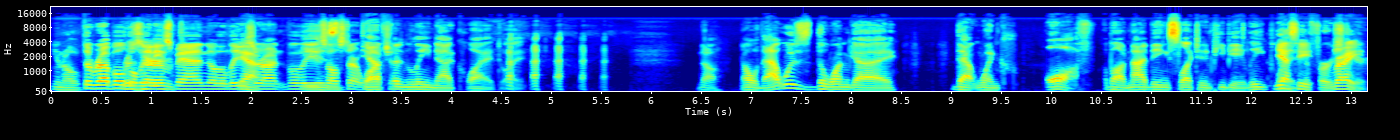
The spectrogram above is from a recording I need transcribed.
you know the rebel, the ladies man. You know, the ladies Yeah. are on. The ladies is all start watching. Definitely not quiet, Dwight. No, no, that was the one guy that went off about not being selected in PBA league play Yes, the he- first right. year.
